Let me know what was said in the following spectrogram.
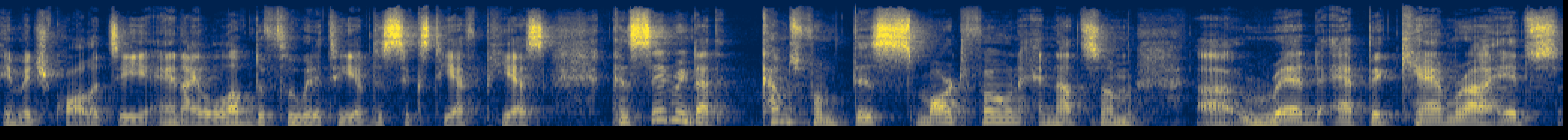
image quality, and I love the fluidity of the 60 FPS. Considering that comes from this smartphone and not some uh, red epic camera. It's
